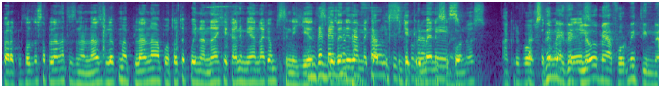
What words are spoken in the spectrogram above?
παρακολουθώντας τα πλάνα της Νανάς, βλέπουμε πλάνα από τότε που η Νανά είχε κάνει μια ανάκαμψη στην υγεία Δεν της και δεν παίζουμε είδαμε καθόλου κάποιες τις συγκεκριμένες φωτογραφίες. εικόνες. Ακριβώς. Εντάξει, δεν, είναι- δεν- λέω με αφορμή την ε,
